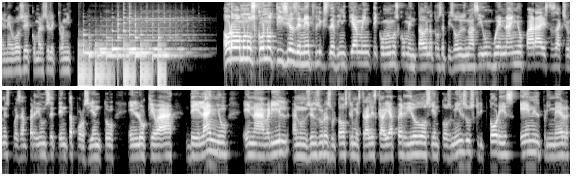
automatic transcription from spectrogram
el negocio de comercio electrónico. Ahora vámonos con noticias de Netflix. Definitivamente, como hemos comentado en otros episodios, no ha sido un buen año para estas acciones, pues han perdido un 70% en lo que va del año. En abril anunció en sus resultados trimestrales que había perdido 200 mil suscriptores en el primer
